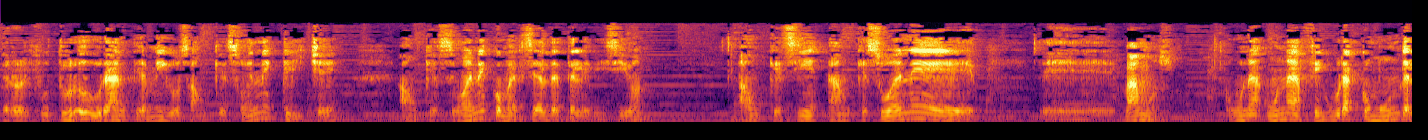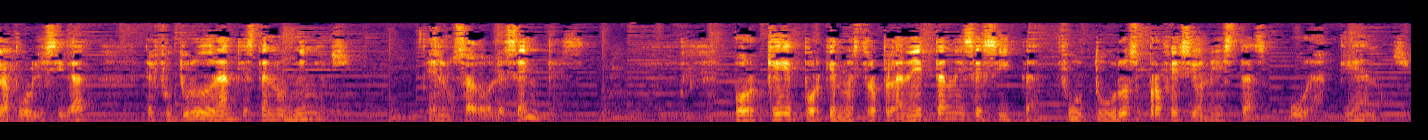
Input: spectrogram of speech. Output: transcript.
Pero el futuro durante, amigos, aunque suene cliché, aunque suene comercial de televisión, aunque, sí, aunque suene, eh, vamos, una, una figura común de la publicidad, el futuro durante está en los niños, en los adolescentes. ¿Por qué? Porque nuestro planeta necesita futuros profesionistas urantianos.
